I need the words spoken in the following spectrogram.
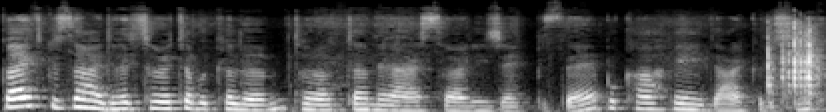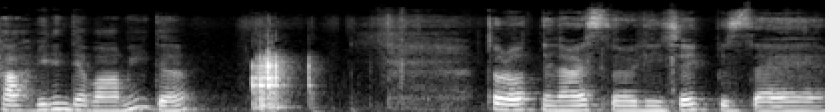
Gayet güzeldi. Hadi Tarot'a bakalım. Tarot'ta neler söyleyecek bize. Bu kahveydi arkadaşım. Kahvenin devamıydı. Tarot neler söyleyecek bize.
